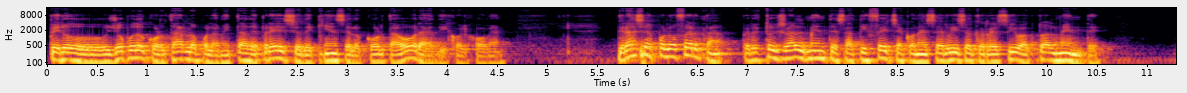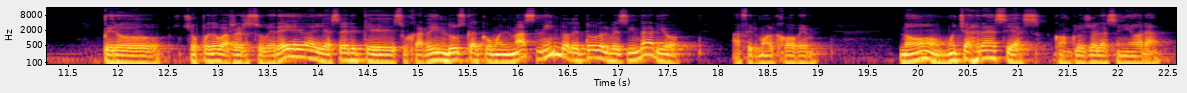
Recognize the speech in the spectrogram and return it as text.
Pero yo puedo cortarlo por la mitad de precio de quien se lo corta ahora, dijo el joven. Gracias por la oferta, pero estoy realmente satisfecha con el servicio que recibo actualmente. Pero yo puedo barrer su vereda y hacer que su jardín luzca como el más lindo de todo el vecindario, afirmó el joven. No, muchas gracias, concluyó la señora.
